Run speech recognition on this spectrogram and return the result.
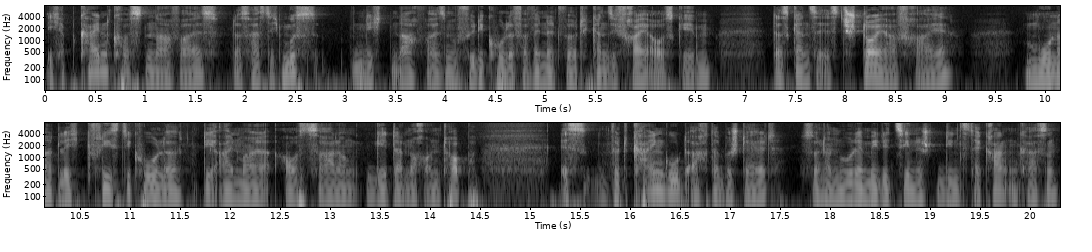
Ich habe keinen Kostennachweis. Das heißt, ich muss nicht nachweisen, wofür die Kohle verwendet wird. Ich kann sie frei ausgeben. Das Ganze ist steuerfrei. Monatlich fließt die Kohle. Die Einmalauszahlung geht dann noch on top. Es wird kein Gutachter bestellt, sondern nur der medizinische Dienst der Krankenkassen.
